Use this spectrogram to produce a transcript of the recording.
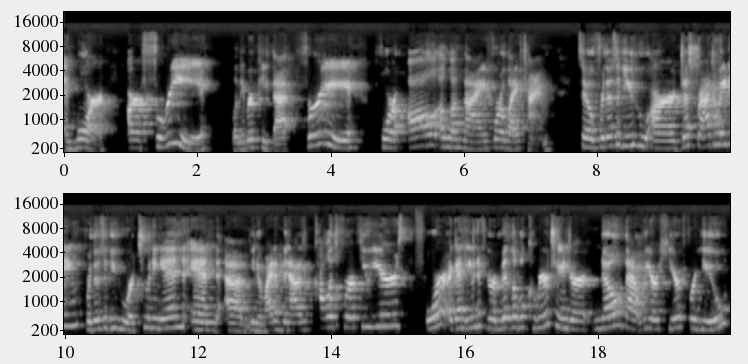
and more, are free. Let me repeat that free for all alumni for a lifetime. So, for those of you who are just graduating, for those of you who are tuning in and um, you know might have been out of college for a few years, or again, even if you're a mid level career changer, know that we are here for you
